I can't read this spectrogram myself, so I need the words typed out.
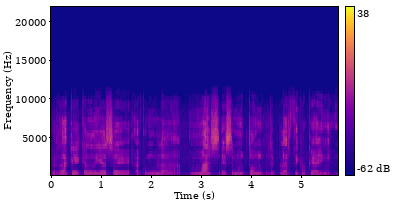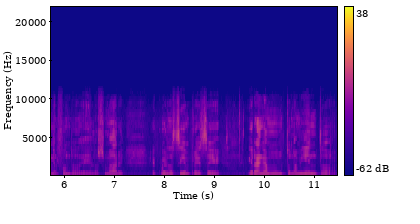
verdad que cada día se acumula más ese montón de plástico que hay en el fondo de los mares Recuerdo siempre ese gran amontonamiento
